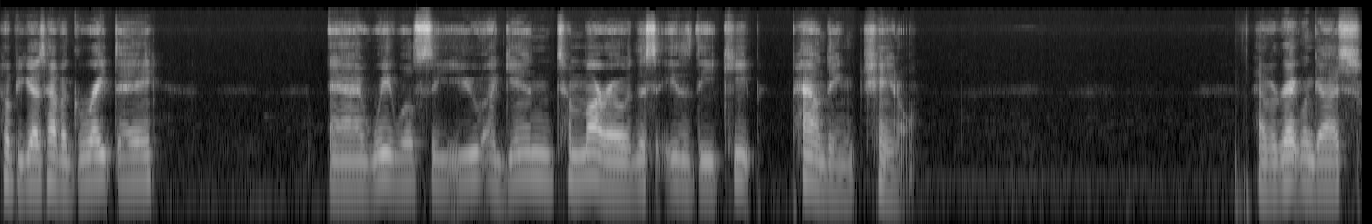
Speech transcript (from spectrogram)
Hope you guys have a great day. And we will see you again tomorrow. This is the Keep Pounding channel. Have a great one, guys.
